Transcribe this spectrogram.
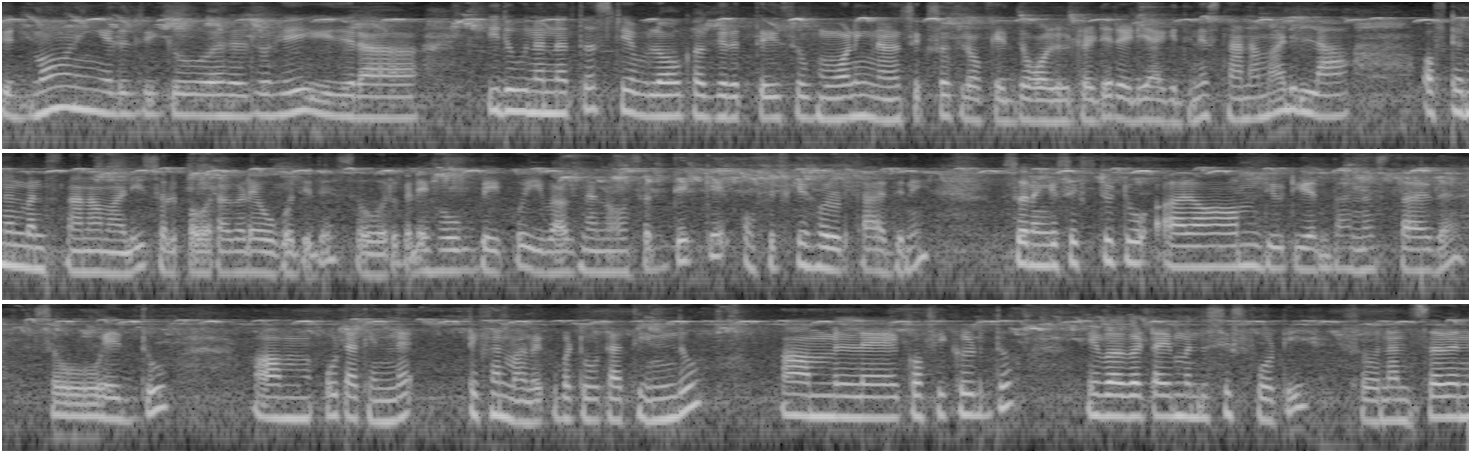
ಗುಡ್ ಮಾರ್ನಿಂಗ್ ಎಲ್ರಿಗೂ. ಎಲ್ಲರೂ ಹೇಗಿದ್ದೀರಾ? ಇದು ನನ್ನ ಥರ್ಸ್ಡೇ ವ್ಲಾಗ್ ಆಗಿರುತ್ತೆ. ಸೊ ಮಾರ್ನಿಂಗ್ ನಾನು ಸಿಕ್ಸ್ ಓ ಕ್ಲಾಕ್ ಎದ್ದು ಆಲ್ರೆಡಿ ರೆಡಿ ಆಗಿದ್ದೀನಿ. ಸ್ನಾನ ಮಾಡಿಲ್ಲ. ಆಫ್ಟರ್ನೂನ್ ಬಂದು ಸ್ನಾನ ಮಾಡಿ ಸ್ವಲ್ಪ ಹೊರಗಡೆ ಹೋಗೋದಿದೆ. ಸೊ ಹೊರಗಡೆ ಹೋಗಬೇಕು. ಇವಾಗ ನಾನು ಸದ್ಯಕ್ಕೆ ಆಫೀಸ್ಗೆ ಹೊರಡ್ತಾ ಇದ್ದೀನಿ. ಸೊ ನನಗೆ ಸಿಕ್ಸ್ ಟು ಟು ಆರಾಮ್ ಡ್ಯೂಟಿ ಅಂತ ಅನ್ನಿಸ್ತಾ ಇದೆ. ಸೊ ಎದ್ದು ಊಟ ತಿಂದೆ. ಟಿಫನ್ ಮಾಡಬೇಕು. ಬಟ್ ಊಟ ತಿಂದು, ಆಮೇಲೆ ಕಾಫಿ ಕುಡಿದು ಇವಾಗ ಟೈಮ್ ಬಂದು ಸಿಕ್ಸ್ ಫೋರ್ಟಿ ಸೊ ನಾನು ಸೆವೆನ್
